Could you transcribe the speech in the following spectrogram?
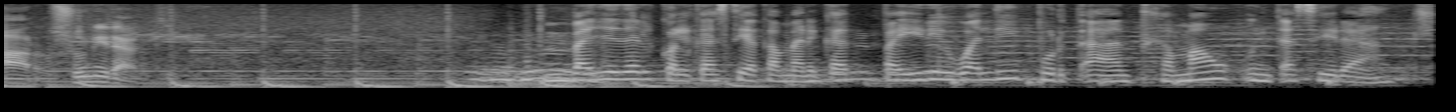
arsuniraki. Valle del Colcastia Camarcat Pairi Wali Purtant Jamau Untasiranki.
